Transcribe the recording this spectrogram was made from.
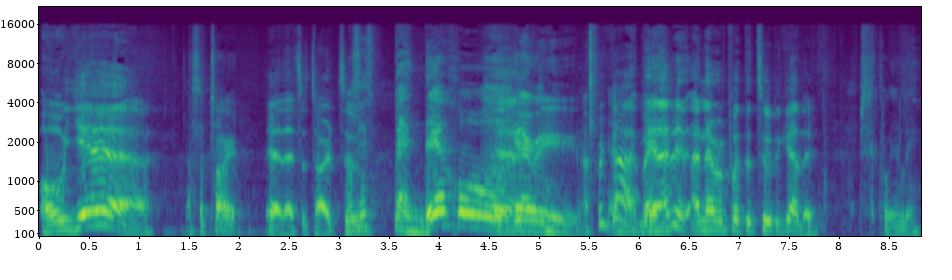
Oh yeah, That's a tart. yeah. That's a tart too. This pendejo, Yeah. Gary. I forgot, Yeah. man. I didn't. I never put the two together. Psst, Clearly.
